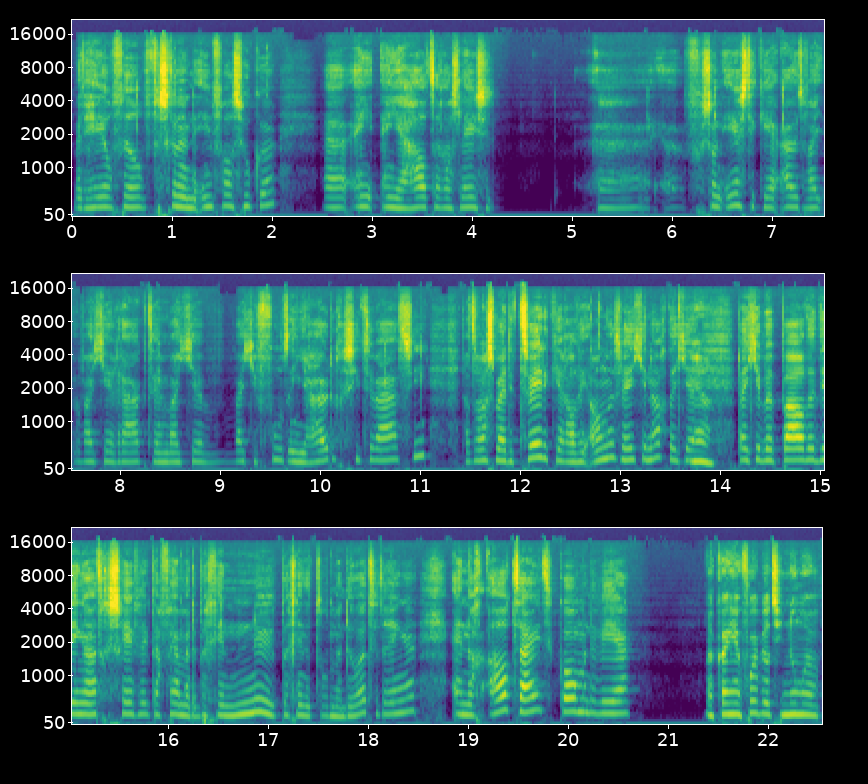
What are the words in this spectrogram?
met heel veel verschillende invalshoeken. en, en je haalt er als lezer zo'n eerste keer uit wat, wat je raakt en wat je, wat je voelt in je huidige situatie. Dat was bij de tweede keer alweer anders, weet je nog? Dat je, dat je bepaalde dingen had geschreven. Dat ik dacht van ja, maar dat begint nu, begint het tot me door te dringen. En nog altijd komen er weer. Maar kan je een voorbeeldje noemen,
